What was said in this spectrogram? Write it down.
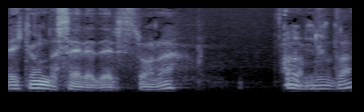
Belki onu da seyrederiz sonra. Aramızda.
